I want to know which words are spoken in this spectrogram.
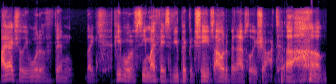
I actually would have been like people would have seen my face if you picked the Chiefs. I would have been absolutely shocked. Uh, um,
